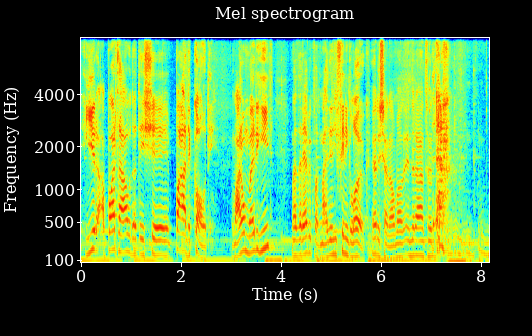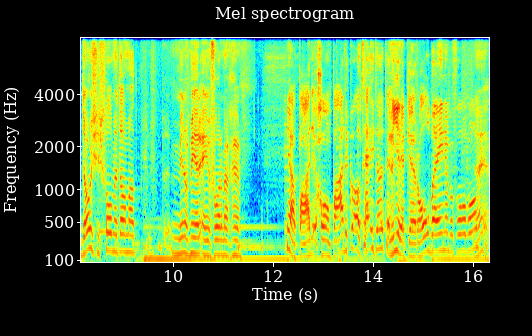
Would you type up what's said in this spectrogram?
hier apart hou, dat is paardenkoten. Waarom, weet ik niet. Maar daar heb ik wat mee. Die vind ik leuk. Ja, die zijn allemaal inderdaad doosjes vol met allemaal min of meer eenvormige... Ja, paarden, gewoon paardenkoot heet het. En hier heb je rolbenen bijvoorbeeld. Ja, ja.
